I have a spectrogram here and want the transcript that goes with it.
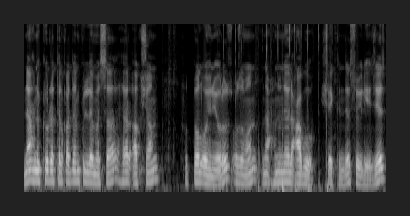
Nahnu kürretel kadem kulle mesa. Her akşam futbol oynuyoruz. O zaman nahnu nel'abu şeklinde söyleyeceğiz.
